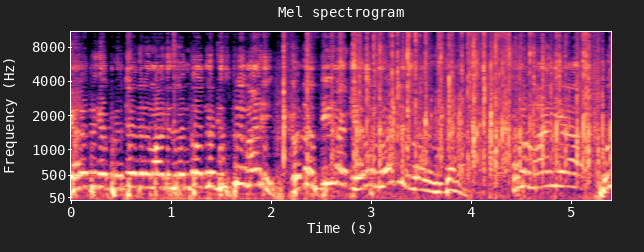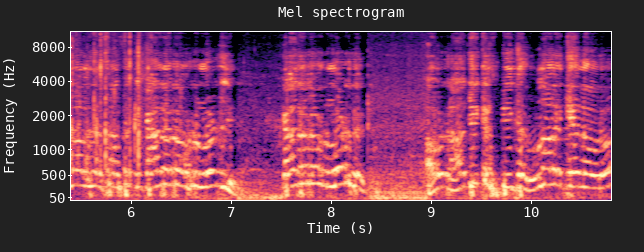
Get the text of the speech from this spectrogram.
ಗಲಭೆಗೆ ಪ್ರಚೋದನೆ ಮಾಡಿದ್ರೆ ಅಂತ ಒಂದು ಡಿಸ್ಪ್ಲೇ ಮಾಡಿ. ದೊಡ್ಡ ಸ್ಕ್ರೀನ್ ಹಾಕಿ. ಎಲ್ಲ ನೋಡ್ಲಿಲ್ಲ ಜನ. ನಮ್ಮ ಮಾನ್ಯ ಉಳ್ಳಾಲದ ಶಾಸಕ ಕಾದರ್ ಅವರು ನೋಡ್ಲಿ. ಕಾದರ್ ಅವರು ನೋಡ್ಬೇಕು. ಅವ್ರು ರಾಜ್ಯಕ್ಕೆ ಸ್ಪೀಕರ್ ಉಳ್ಳಾಲಕ್ಕೆ ಏನವರು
